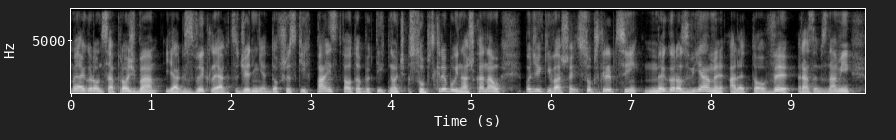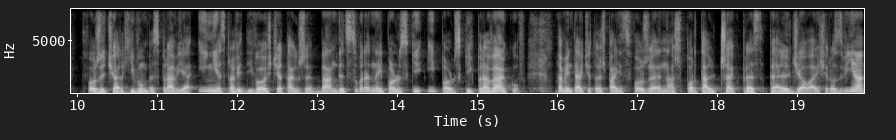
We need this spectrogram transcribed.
moja gorąca prośba, jak zwykle, jak codziennie do wszystkich Państwa, o to by kliknąć subskrybuj nasz kanał, bo dzięki Waszej subskrypcji my go rozwijamy, ale to Wy razem z nami tworzycie archiwum bezprawia i niesprawiedliwości, a także bandyt suwerennej Polski i polskich prawaków. Pamiętajcie też Państwo, że nasz portal checkpress.pl działa i się rozwija.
